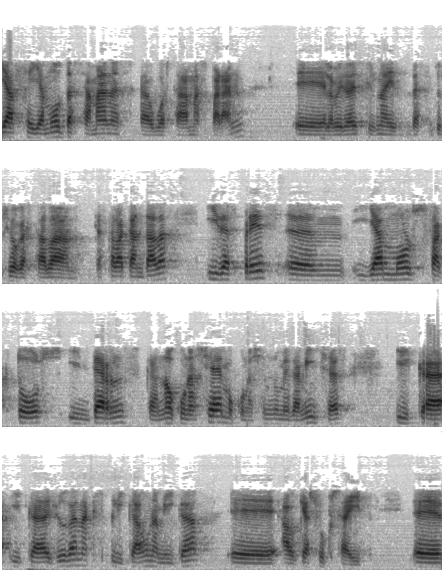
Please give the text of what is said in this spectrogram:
ja feia moltes setmanes que ho estàvem esperant. Eh, la veritat és que és una destitució que estava, que estava cantada. I després eh, hi ha molts factors interns que no coneixem o coneixem només a mitges i que, i que ajuden a explicar una mica eh, el que ha succeït. Eh,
